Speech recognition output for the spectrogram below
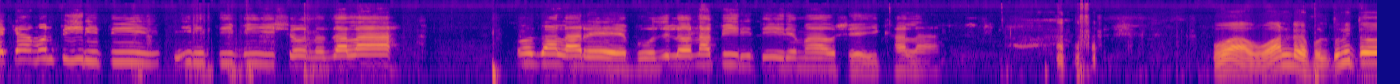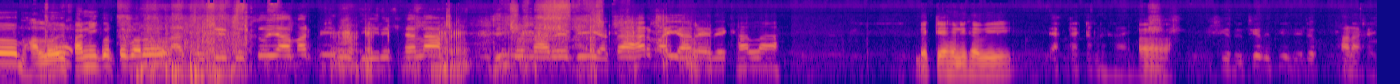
এ কেমন পিরিতি পিরিতি ভীষণ জ্বালা। ও জ্বালা রে বুঝলো না পিরিতির মাও সেই খালা। ওয়া ওয়ান্ডারফুল তুমি তো ভালোই ফানি করতে পারো। দুতোই আমার পিরিতির খেলা দিল না রে বিয়া তাহার মাইয়া রে খালা। ব্যক্তি এখনই খাবি? একটা একটা করে খাই। আহ, ঠিক আছে ঠিক আছে ঠিক আছে এটা ফাড়া খাই।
